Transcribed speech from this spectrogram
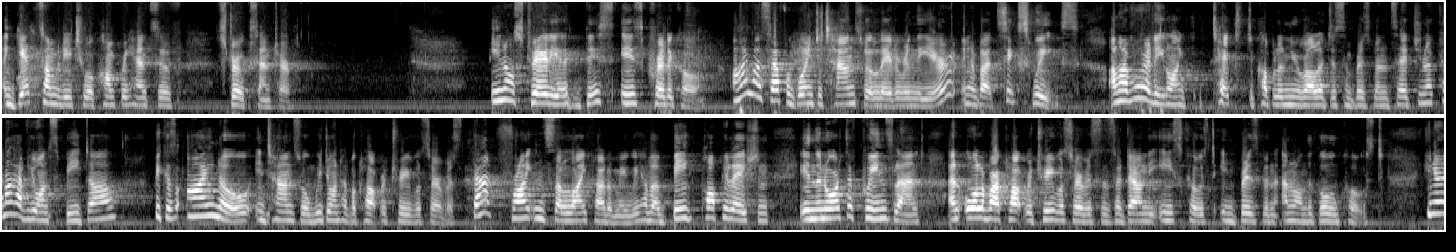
and get somebody to a comprehensive stroke centre. In Australia, this is critical. I myself are going to Townsville later in the year, in about six weeks. And I've already like texted a couple of neurologists in Brisbane and said, you know, can I have you on speed dial? Because I know in Townsville we don't have a clot retrieval service. That frightens the life out of me. We have a big population in the north of Queensland, and all of our clot retrieval services are down the east coast in Brisbane and on the Gold Coast. You know,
